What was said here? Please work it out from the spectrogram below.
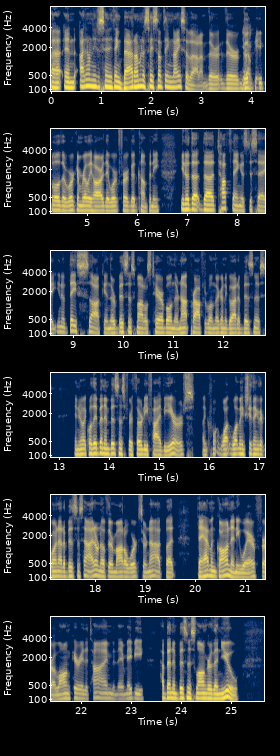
Uh, and I don't need to say anything bad. I'm going to say something nice about them. They're they're good yeah. people. They're working really hard. They work for a good company. You know, the the tough thing is to say, you know, they suck and their business model's terrible and they're not profitable and they're going to go out of business. And you're like, well, they've been in business for 35 years. Like, wh- what what makes you think they're going out of business now? I don't know if their model works or not, but they haven't gone anywhere for a long period of time, and they maybe have been in business longer than you.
